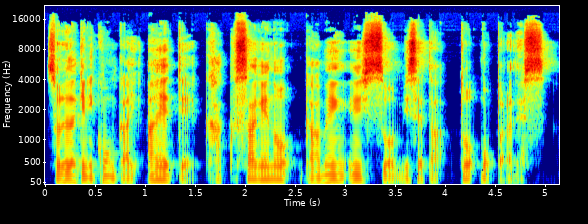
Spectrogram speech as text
それだけに今回、あえて格下げの画面演出を見せたともっぱらです。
